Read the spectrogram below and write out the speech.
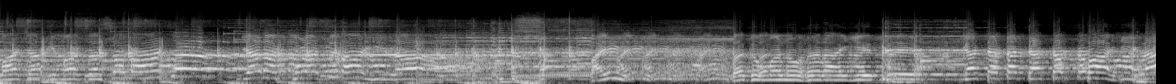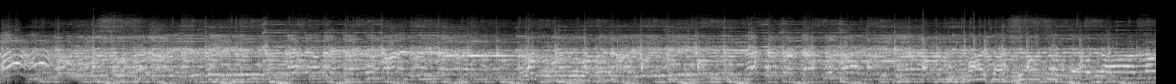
माझ्या भीमाचा समाज याला खुळाच राहिला बघ मनोहरा येते कटाटाटा पाहिला माझ्या भीमाच्या पोटाला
